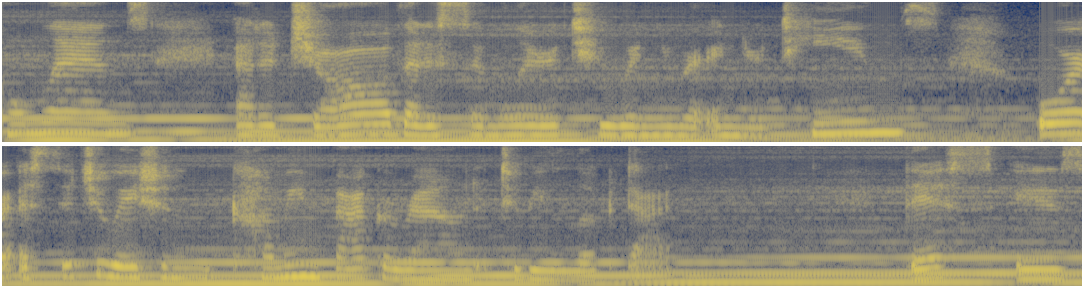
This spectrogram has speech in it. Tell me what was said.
homelands at a job that is similar to when you were in your teens, or a situation coming back around to be looked at. This is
